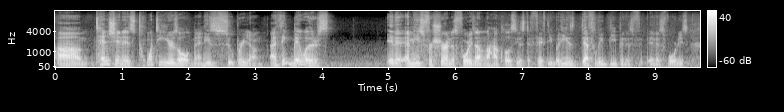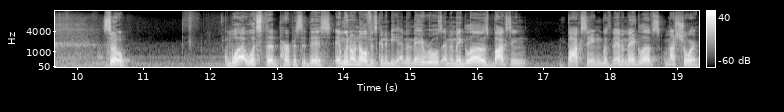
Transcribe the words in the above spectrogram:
Um, Tenshin is 20 years old, man. He's super young. I think Mayweather's in it. I mean, he's for sure in his 40s. I don't know how close he is to 50, but he is definitely deep in his in his 40s. So, what what's the purpose of this? And we don't know if it's going to be MMA rules, MMA gloves, boxing, boxing with MMA gloves. I'm not sure.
